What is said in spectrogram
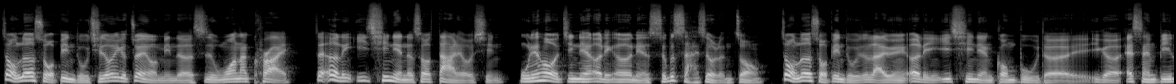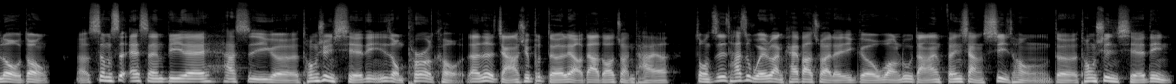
这种勒索病毒，其中一个最有名的是 WannaCry，在二零一七年的时候大流行，五年后今天二零二二年，时不时还是有人中。这种勒索病毒就来源于二零一七年公布的一个 SMB 漏洞。呃，什么是 SMB 呢？它是一个通讯协定，一种 protocol。那这讲下去不得了，大家都要转台了。总之，它是微软开发出来的一个网络档案分享系统的通讯协定。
